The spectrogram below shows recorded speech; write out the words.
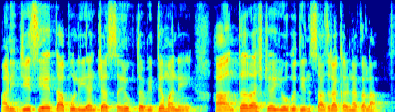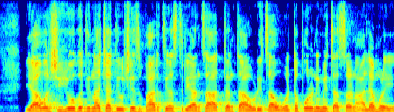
आणि जे सी आय दापोली यांच्या संयुक्त विद्यमाने हा आंतरराष्ट्रीय योग दिन साजरा करण्यात आला. यावर्षी योग दिनाच्या दिवशीच भारतीय स्त्रियांचा अत्यंत आवडीचा वटपौर्णिमेचा सण आल्यामुळे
